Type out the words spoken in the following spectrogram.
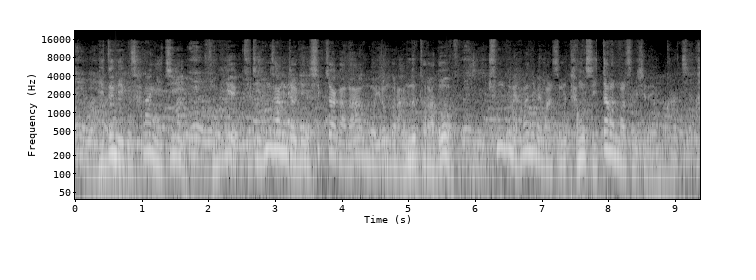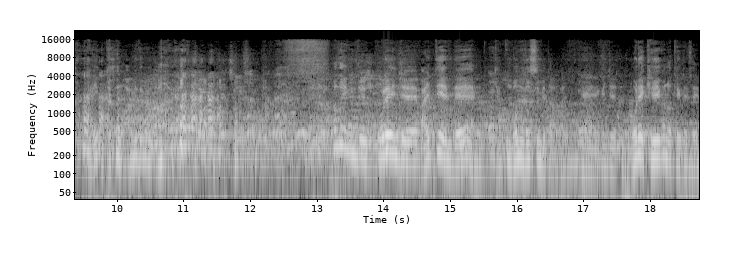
예, 예. 믿음이고 사랑이지 예, 예. 거기에 굳이 형상적인 십자가나 뭐 이런 걸 안 넣더라도 예, 예. 충분히 하나님의 말씀을 담을 수 있다는 말씀이시네요. 그렇죠. 아이고 안 믿습니다. 선생님 이제 올해 이제 말띠인데 네. 작품 너무 좋습니다. 네. 예, 이제 올해 계획은 어떻게 되세요?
